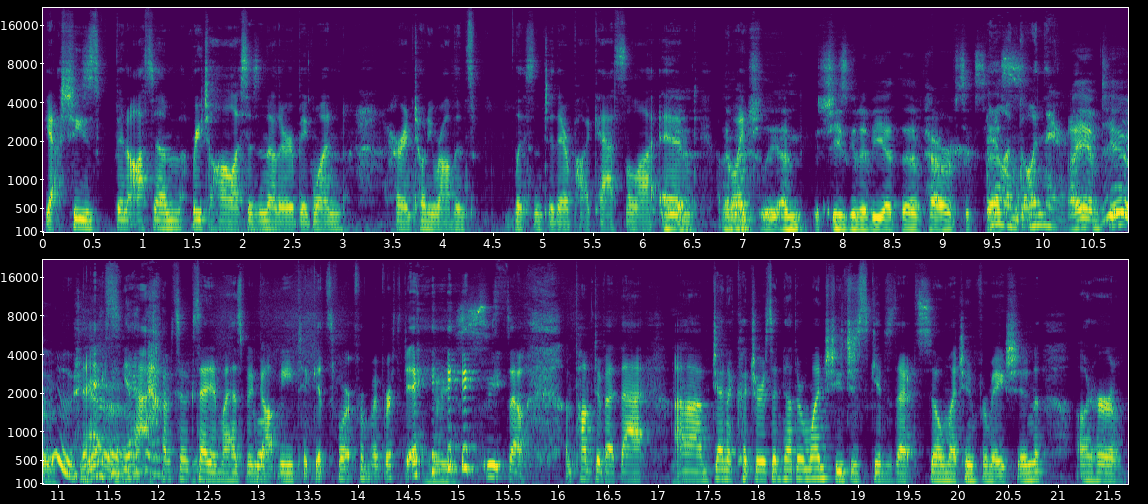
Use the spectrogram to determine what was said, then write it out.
yeah, she's been awesome. Rachel Hollis is another big one. Her and Tony Robbins listen to their podcasts a lot. And yeah. I'm I'm going. actually I'm she's gonna be at the Power of Success. I'm going there. I am too. Ooh, nice. Yeah. I'm so excited. My husband got me tickets for it for my birthday. Nice. so I'm pumped about that. Um, Jenna Kutcher is another one. She just gives that so much information on her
